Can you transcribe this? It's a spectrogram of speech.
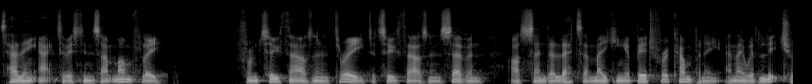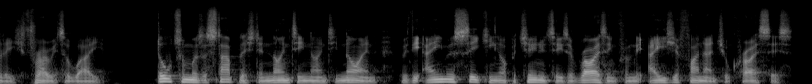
telling Activist Insight Monthly from 2003 to 2007, I'd send a letter making a bid for a company and they would literally throw it away. Dalton was established in 1999 with the aim of seeking opportunities arising from the Asia financial crisis.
